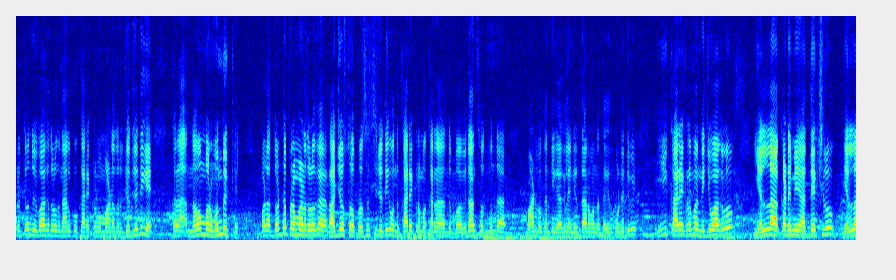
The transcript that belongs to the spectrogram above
ಪ್ರತಿಯೊಂದು ವಿಭಾಗದೊಳಗೆ ನಾಲ್ಕು ಕಾರ್ಯಕ್ರಮ ಮಾಡೋದ್ರ ಜೊತೆ ಜೊತೆಗೆ ನವೆಂಬರ್ ಒಂದಕ್ಕೆ ಭಾಳ ದೊಡ್ಡ ಪ್ರಮಾಣದೊಳಗೆ ರಾಜ್ಯೋತ್ಸವ ಪ್ರಶಸ್ತಿ ಜೊತೆಗೆ ಒಂದು ಕಾರ್ಯಕ್ರಮ ಕರ್ನಾ ವಿಧಾನಸೌಧ ಮುಂದೆ ಮಾಡ್ಬೇಕಂತ ಈಗಾಗಲೇ ನಿರ್ಧಾರವನ್ನು ತೆಗೆದುಕೊಂಡಿದ್ದೀವಿ. ಈ ಕಾರ್ಯಕ್ರಮ ನಿಜವಾಗಲೂ ಎಲ್ಲ ಅಕಾಡೆಮಿ ಅಧ್ಯಕ್ಷರು, ಎಲ್ಲ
